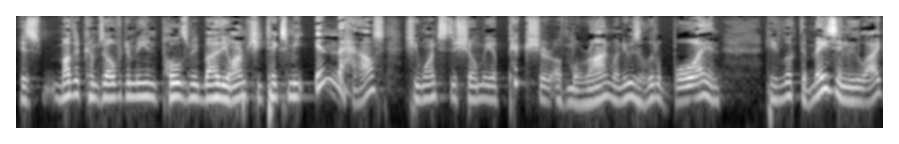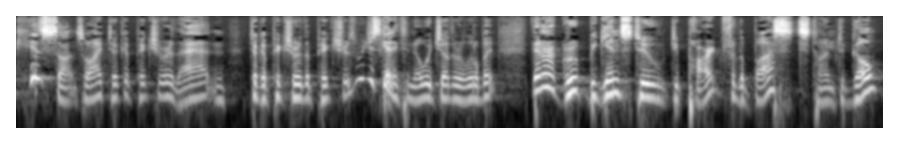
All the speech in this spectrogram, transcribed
his mother comes over to me and pulls me by the arm. She takes me in the house. She wants to show me a picture of Moran when he was a little boy, and he looked amazingly like his son. So I took a picture of that and took a picture of the pictures. We're just getting to know each other a little bit. Then our group begins to depart for the bus. It's time to go.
